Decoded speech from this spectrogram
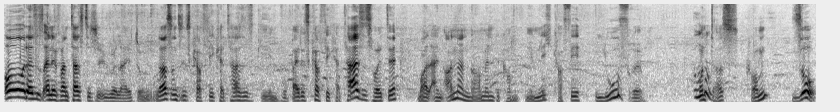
Oh, das ist eine fantastische Überleitung. Lass uns ins Café Katharsis gehen. Wobei das Café Katharsis heute mal einen anderen Namen bekommt, nämlich Café Louvre. Uh. Und das kommt so.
